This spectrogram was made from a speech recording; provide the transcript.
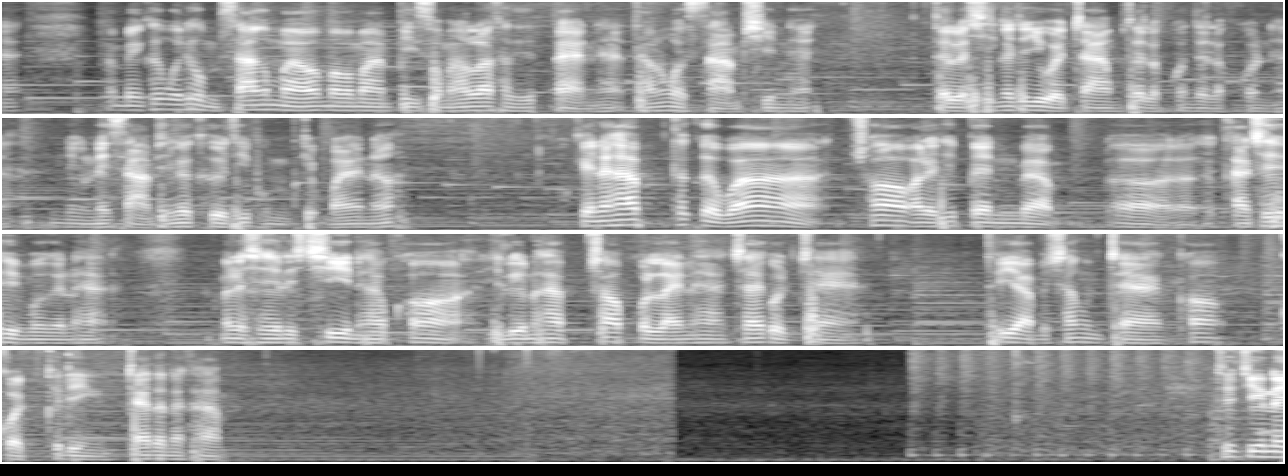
นะมันเป็นเครื่องมือที่ผมสร้างขึ้นมาประมาณปี2538นะฮะทั้งหมด 3 ชิ้นนะแต่ละชิ้นก็จะอยู่กับจามแต่ละคนแต่ละคนนะหนึ่งใน 3 ชิ้นก็คือที่ผมเก็บไว้เนาะโอเคนะครับ ถ้าเกิดว่าชอบอะไรที่เป็นแบบการใช้ฝีมือนะฮะไม่ได้ใช้ลิชี่นะครับ ก็อย่าลืมนะครับชอบกดไลค์นะฮะใช่กดแชร์ ถ้าอยากเป็นช่างกุญแจก็กดกระดิ่งแจ้งเตือนนะครับ จริงๆใน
